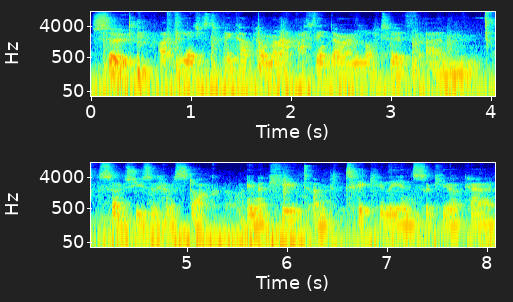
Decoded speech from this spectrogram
Sue? Uh, yeah, just to pick up on that, I think there are a lot of um, service users who are stuck in acute and particularly in secure care.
